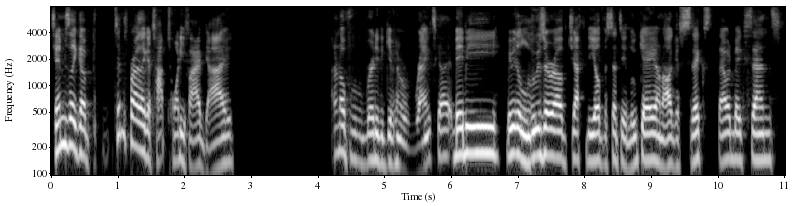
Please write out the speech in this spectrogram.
Tim's like a Tim's probably like a top twenty five guy. I don't know if we're ready to give him a ranked guy. Maybe maybe the loser of Geoff Neal Vicente Luque on August sixth. That would make sense.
